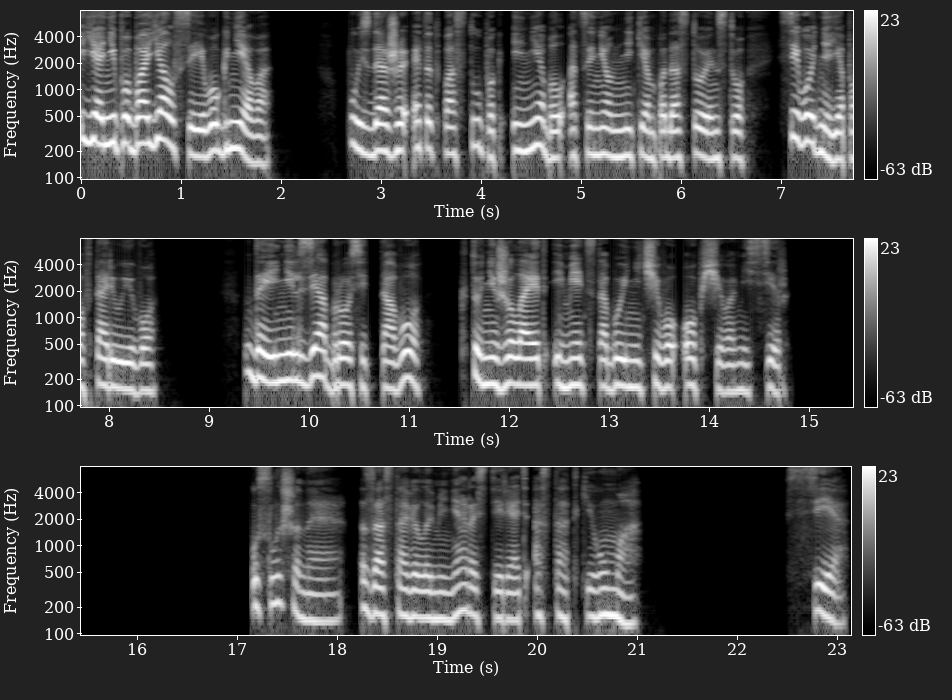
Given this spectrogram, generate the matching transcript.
я не побоялся его гнева. Пусть даже этот поступок и не был оценен никем по достоинству, сегодня я повторю его. Да и нельзя бросить того, кто не желает иметь с тобой ничего общего, мессир». Услышанное заставило меня растерять остатки ума. Все.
